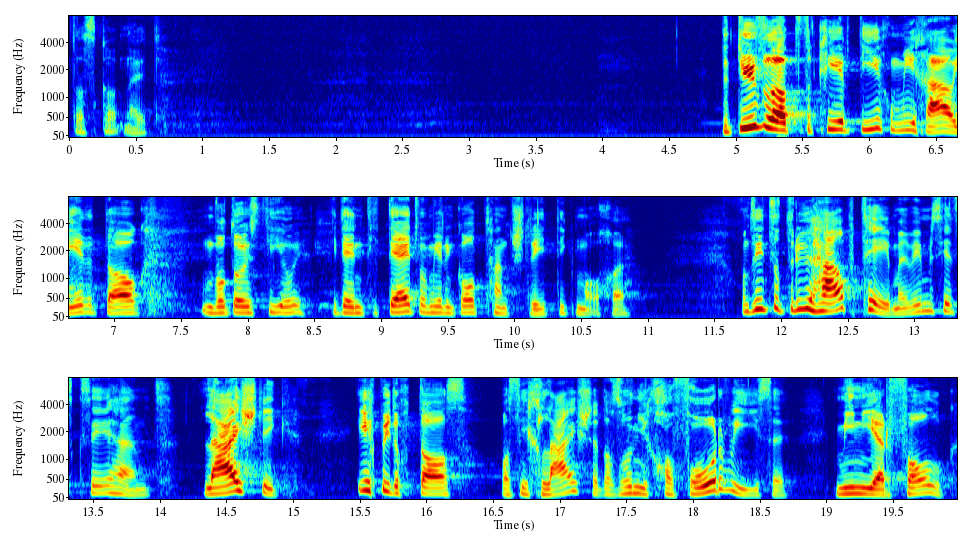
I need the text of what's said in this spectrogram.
Das geht nicht. Der Teufel attackiert dich und mich auch jeden Tag und will uns die Identität, die wir in Gott haben, strittig machen. Und es sind so drei Hauptthemen, wie wir es jetzt gesehen haben. Leistung. Ich bin doch das, was ich leiste, das, was ich vorweisen kann, meine Erfolge.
